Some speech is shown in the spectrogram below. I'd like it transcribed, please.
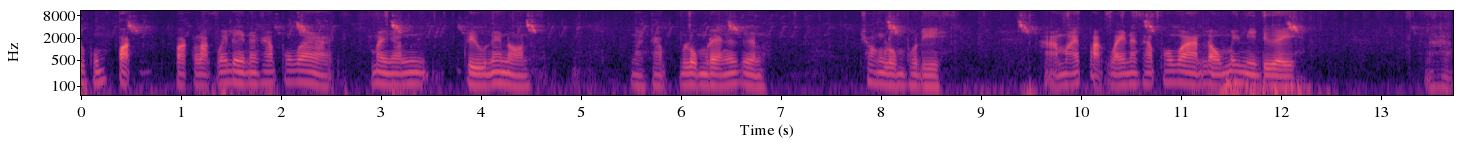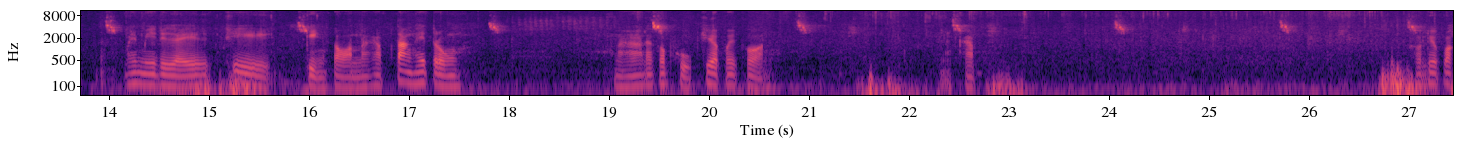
ดี๋ยวผมปักปักหลักไว้เลยนะครับ เพราะว่าไม่งั้นปลิวแน่นอนนะครับ ลมแรงเหลือเกิน ช่องลมพอดี หาไม้ปักไว้นะครับ เพราะว่าเราไม่มีเดือยนะครับ ไม่มีเดือยที่กิ่งตอนนะครับ ตั้งให้ตรงนะฮะแล้วก็ผูกเชือกไว้ก่อนนะครับเขาเรียกว่า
